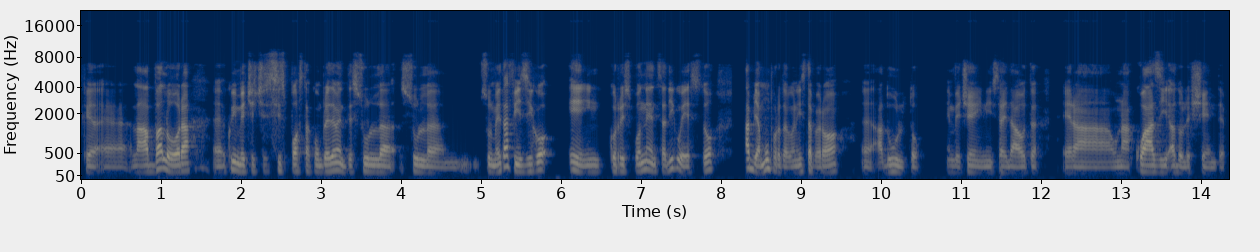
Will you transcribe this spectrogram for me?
che eh, la avvalora, eh, qui invece ci si sposta completamente sul, sul, sul, metafisico e in corrispondenza di questo abbiamo un protagonista però eh, adulto, invece in Inside Out era una quasi adolescente.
